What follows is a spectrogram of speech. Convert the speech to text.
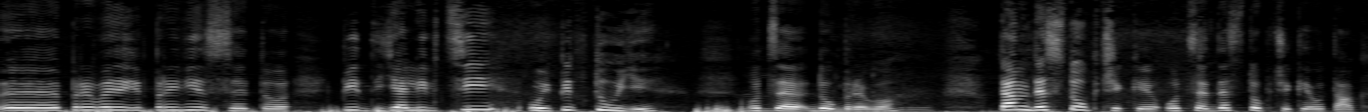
е, приви- привіз то, під ялівці, ой, під туї. Оце добриво. Там, де стопчики, оце, де стопчики, отак,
